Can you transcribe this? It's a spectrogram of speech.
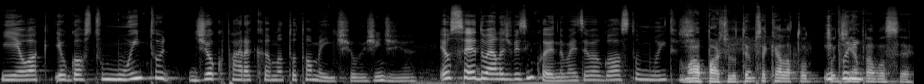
E eu, eu gosto muito de ocupar a cama totalmente hoje em dia. Eu cedo ela de vez em quando, mas eu gosto muito A de. maior parte do tempo você quer ela to todinha in- pra você.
